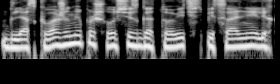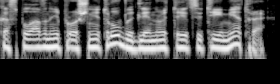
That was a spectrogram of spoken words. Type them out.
Для скважины пришлось изготовить специальные легкосплавные прочные трубы длиной 33 метра –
